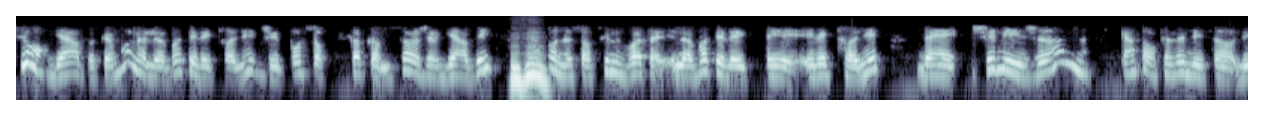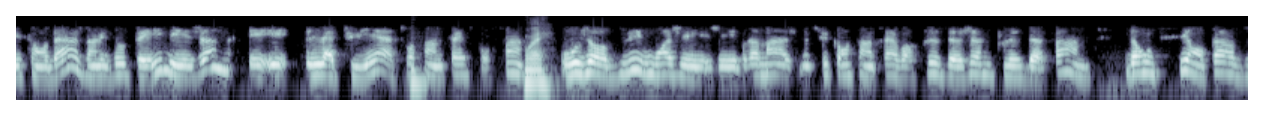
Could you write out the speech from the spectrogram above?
si on regarde, parce que moi, le vote électronique, j'ai pas sorti ça comme ça. J'ai regardé Mhm. quand on a sorti le vote, le vote électronique. Ben chez les jeunes, quand on faisait des, so- des sondages dans les autres pays, les jeunes l'appuyaient à 76 Ouais. Aujourd'hui, moi, j'ai vraiment, je me suis concentrée à avoir plus de jeunes, plus de femmes. Donc, si on parle du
